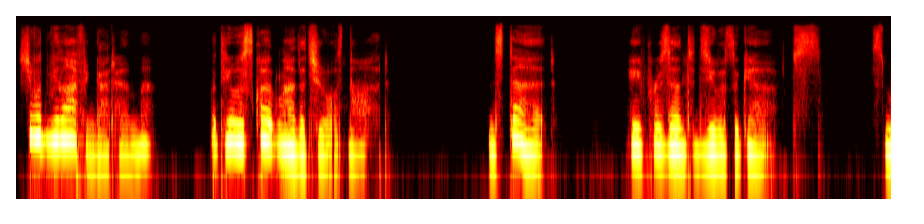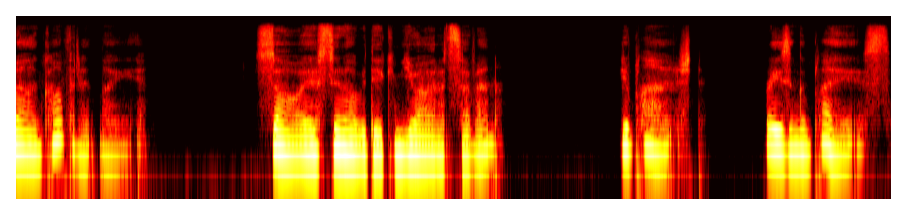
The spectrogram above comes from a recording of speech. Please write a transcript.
she would be laughing at him, but he was quite glad that she was not. Instead, he presented you with the gifts, smiling confidently. So I assume I'll be taking you out at seven? You blushed, raising in place,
